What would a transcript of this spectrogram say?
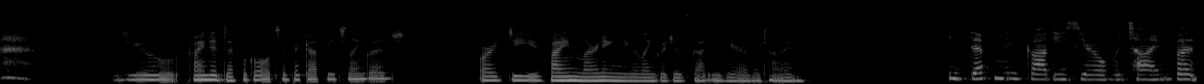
Did you find it difficult to pick up each language? Or do you find learning new languages got easier over time? It definitely got easier over time, but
